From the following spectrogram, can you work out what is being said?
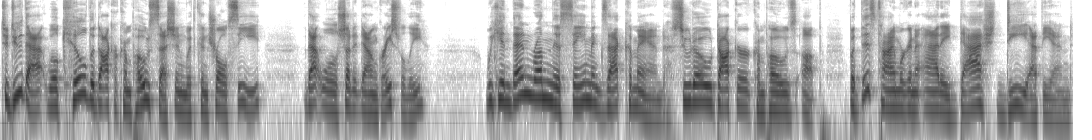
To do that, we'll kill the Docker Compose session with Control C. That will shut it down gracefully. We can then run this same exact command, sudo docker compose up, but this time we're going to add a dash D at the end.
